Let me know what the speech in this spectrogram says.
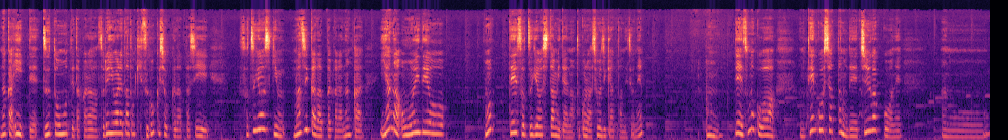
仲いいってずっと思ってたからそれ言われた時すごくショックだったし卒業式間近だったからなんか嫌な思い出を持って卒業したみたいなところは正直あったんですよね。うん、でその子はあの転校しちゃったので中学校はね、あのー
